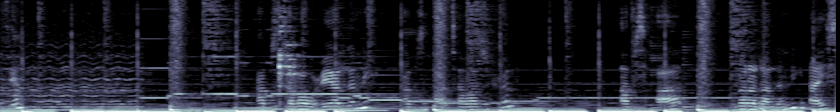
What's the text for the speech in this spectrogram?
እዚአን ኣብዚ ፀባ ውዕይ ኣለኒ ኣብዚ ከዓ ፀባ ዝሑል ኣብዚ ከዓ በረድ ኣለኒ ኣይስ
